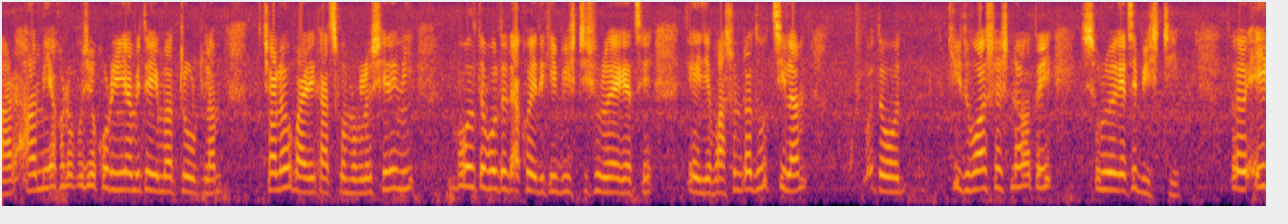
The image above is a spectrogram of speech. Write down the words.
আর আমি এখনও পুজো করিনি, আমি তো এইমাত্র উঠলাম। চলো বাড়ির কাজকর্মগুলো সেরে নিই। বলতে বলতে দেখো এদিকে বৃষ্টি শুরু হয়ে গেছে। এই যে বাসনটা ধুচ্ছিলাম, তো কি ধোয়া শেষ না হতেই শুরু হয়ে গেছে বৃষ্টি। তো এই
